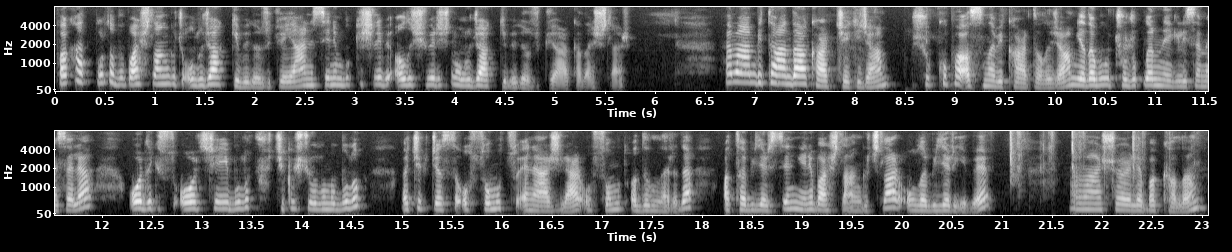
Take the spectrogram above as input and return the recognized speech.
Fakat burada bu başlangıç olacak gibi gözüküyor. Yani senin bu kişiyle bir alışverişin olacak gibi gözüküyor arkadaşlar. Hemen bir tane daha kart çekeceğim. Şu kupa asına bir kart alacağım. Ya da bu çocuklarla ilgiliyse mesela oradaki o şeyi bulup, çıkış yolunu bulup açıkçası o somut enerjiler, o somut adımları da atabilirsin. Yeni başlangıçlar olabilir gibi. Hemen şöyle bakalım.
